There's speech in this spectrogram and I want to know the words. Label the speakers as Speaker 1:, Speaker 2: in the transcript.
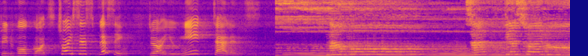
Speaker 1: to invoke God's choicest blessing to our unique talents.
Speaker 2: Namo Satya
Speaker 1: Swarup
